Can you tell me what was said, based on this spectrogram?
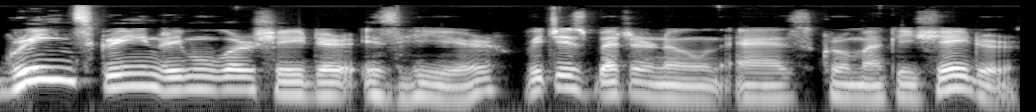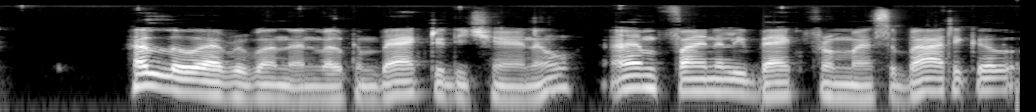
Green Screen Remover shader is here, which is better known as Chroma Key shader. Hello everyone and welcome back to the channel. I am finally back from my sabbatical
